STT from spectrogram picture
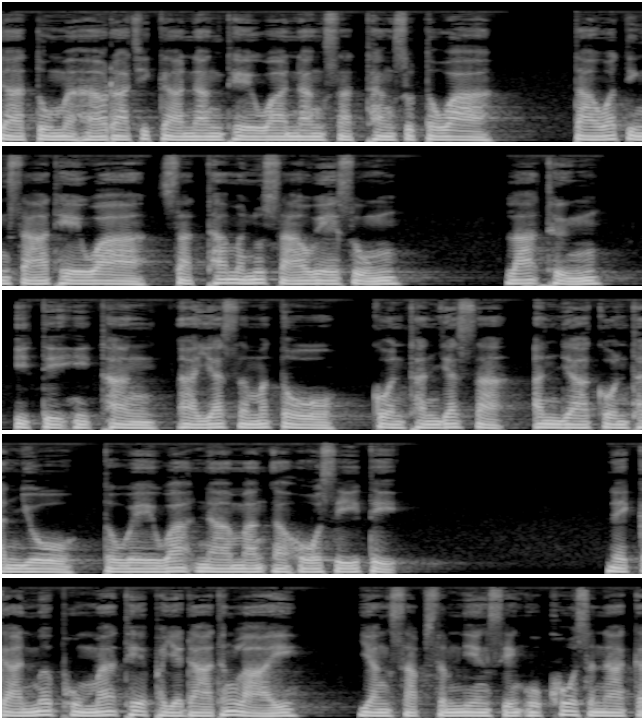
จาตุมหาราชิกานังเทวานังสัตทังสุตวา ตาวติงสาเทวา สัทธมนุษสาเวสุง ละถึง อิติหิทัง อายสมโต โกนทัญญสะ อัญญาโกนทัญโย ตเววะนามังอโหสีติ ในการเมื่อภูมิเทพพยดาทั้งหลาย ยังสับสำเนียงเสียงโอโคสนาก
